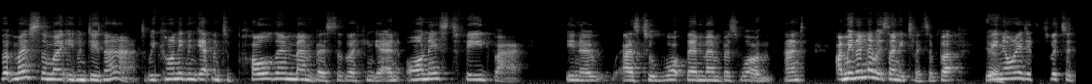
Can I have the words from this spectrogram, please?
but most of them won't even do that. We can't even get them to poll their members so they can get an honest feedback, you know, as to what their members want. And I mean, I know it's only Twitter, but yeah. you know, I did a Twitter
